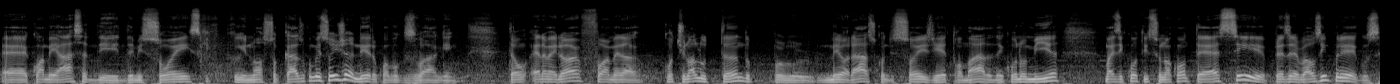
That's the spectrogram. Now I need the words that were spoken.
é, com ameaça de demissões, que, que, em nosso caso começou em janeiro com a Volkswagen. Então, era a melhor forma, era continuar lutando por melhorar as condições de retomada da economia, mas enquanto isso não acontece, preservar os empregos.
